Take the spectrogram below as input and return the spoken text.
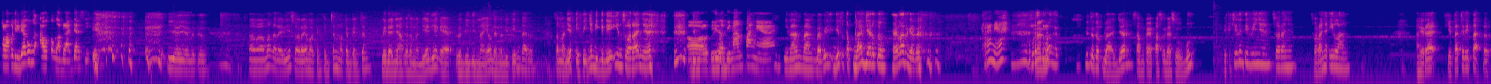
kalau aku jadi dia aku nggak auto nggak belajar sih. iya iya betul. Lama-lama kata dia suaranya makin kencang makin kencang bedanya aku sama dia dia kayak lebih denial dan lebih pintar. Sama dia TV-nya digedein suaranya. Oh lebih Iya. lebih nantang ya. dinantang tapi dia tetap belajar tuh. Heran gak tuh Keren ya. Terus, keren terus. banget. Dia tetap belajar sampai pas udah subuh dikecilin TV-nya suaranya. Suaranya hilang akhirnya kita cerita ke-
